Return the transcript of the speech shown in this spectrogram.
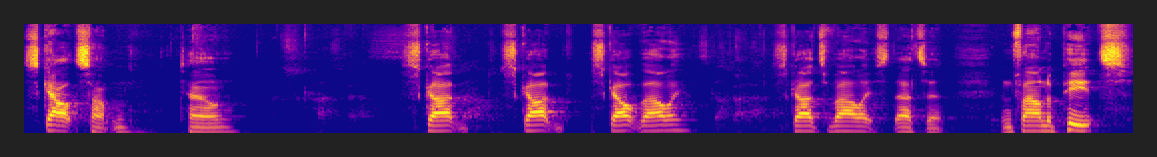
Scout something town. Scott, Scott, Scout Valley? Scotts Valley, that's it. And found a Pete's.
